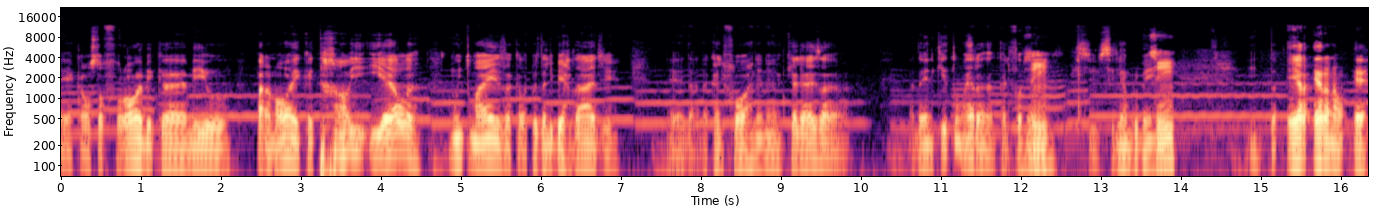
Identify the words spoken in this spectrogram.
é, claustrofóbica, meio paranoica e tal, e, e, ela muito mais aquela coisa da liberdade é, da, da, Califórnia, né? Que aliás a, a Diane Keaton era californiana, se, se, lembro bem. Sim. Então, era, era não, é.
